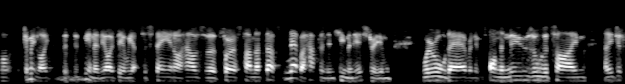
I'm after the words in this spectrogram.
do you I mean like you know the idea we had to stay in our house for the first time that that's never happened in human history and we're all there and it was on the news all the time and it just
